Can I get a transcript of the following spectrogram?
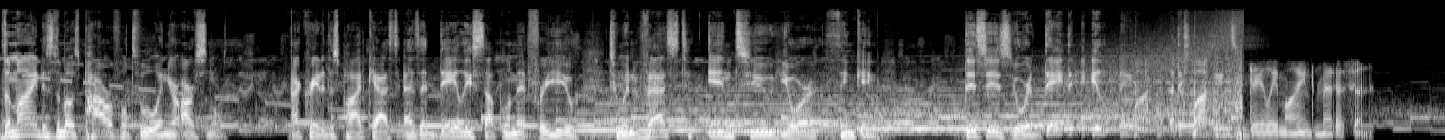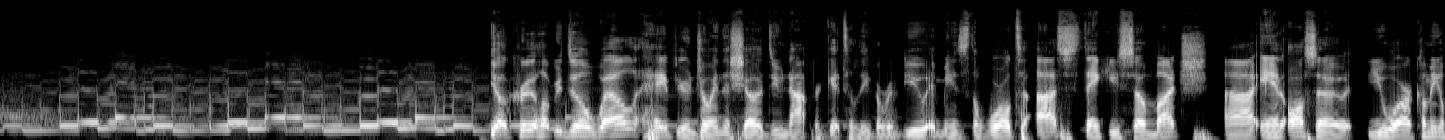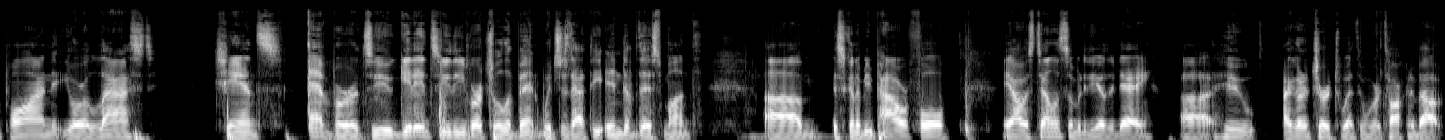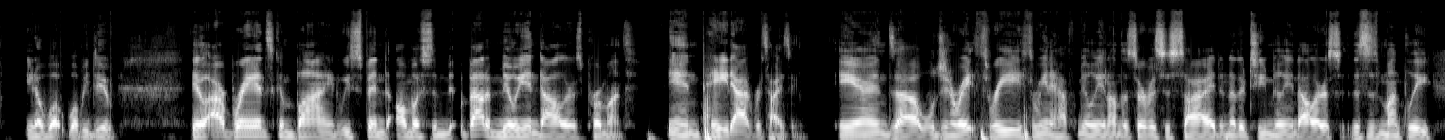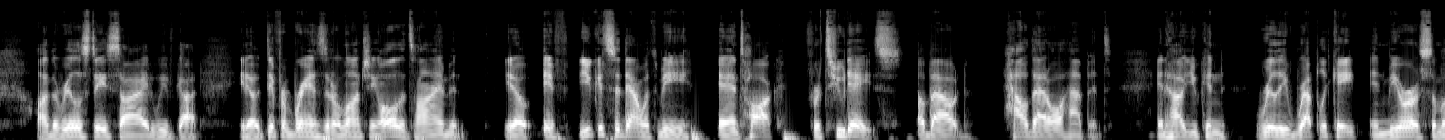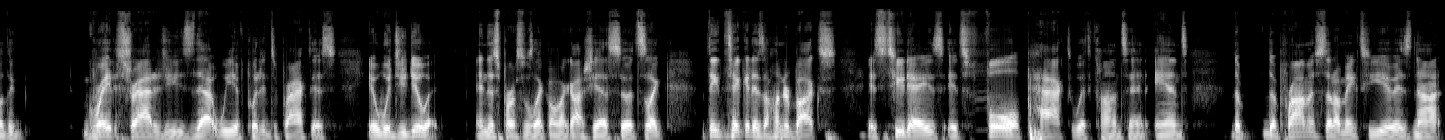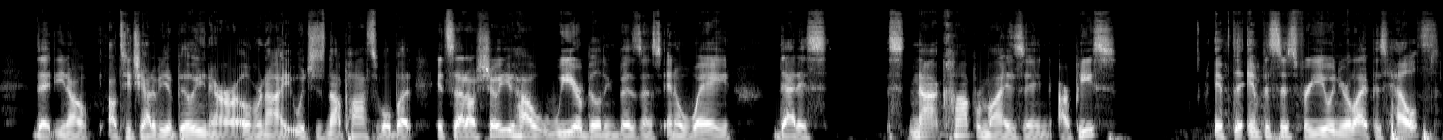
The mind is the most powerful tool in your arsenal. I created this podcast as a daily supplement for you to invest into your thinking. This is your daily Daily Mind Medicine. Yo, crew, hope you're doing well. Hey, if you're enjoying the show, do not forget to leave a review. It means the world to us. Thank you so much. Uh, and also, you are coming upon your last chance ever to get into the virtual event, which is at the end of this month. Um, it's going to be powerful. Yeah, I was telling somebody the other day uh, who I go to church with, and we were talking about you know what what we do you know, our brands combined, we spend almost a, about a million dollars per month in paid advertising. And uh, we'll generate three, three and a half million on the services side, another $2 million. This is monthly. On the real estate side, we've got, you know, different brands that are launching all the time. And, you know, if you could sit down with me and talk for two days about how that all happened and how you can really replicate and mirror some of the great strategies that we have put into practice, you know, would you do it? And this person was like, oh my gosh, yes. So it's like, I think the ticket is a hundred bucks. It's two days. It's full packed with content. And the, the promise that I'll make to you is not that, you know, I'll teach you how to be a billionaire overnight, which is not possible, but it's that I'll show you how we are building business in a way that is not compromising our peace. If the emphasis for you in your life is health,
